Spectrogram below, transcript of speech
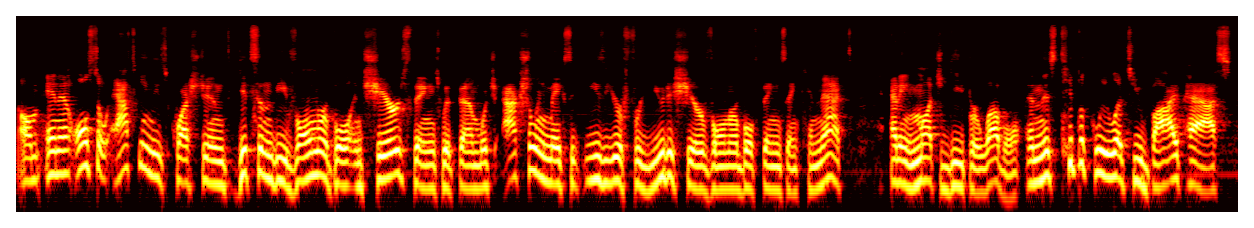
Um, and then also asking these questions gets them to be vulnerable and shares things with them, which actually makes it easier for you to share vulnerable things and connect at a much deeper level. And this typically lets you bypass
